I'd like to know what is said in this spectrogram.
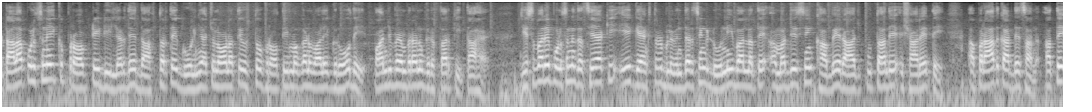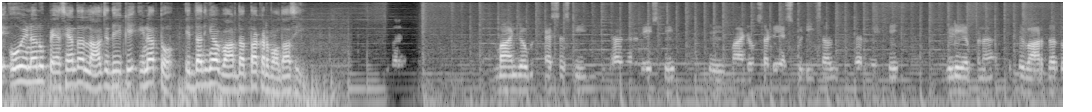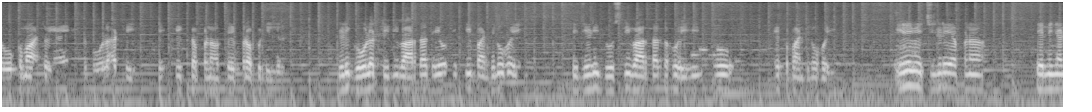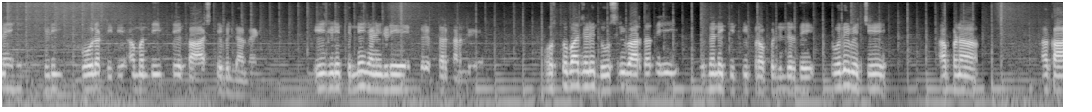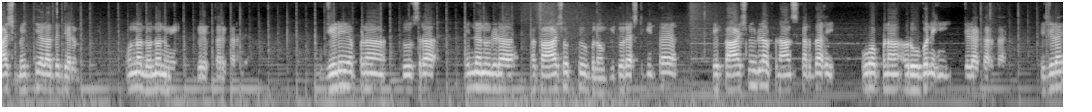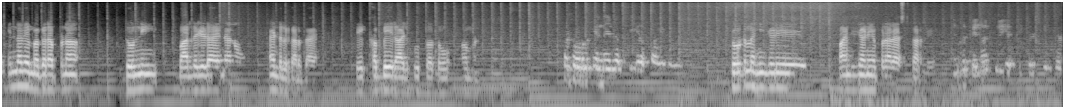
Batala police ਨੇ ਇੱਕ property dealer ਦੇ ਦਫ਼ਤਰ ਤੇ ਗੋਲੀਆਂ ਚਲਾਉਣ ਅਤੇ ਉਸ ਤੋਂ ਫਰੌਤੀ ਮੰਗਣ ਵਾਲੇ ਗਰੋਹ ਦੇ ਪੰਜ ਮੈਂਬਰਾਂ ਨੂੰ ਗ੍ਰਿਫਤਾਰ ਕੀਤਾ ਹੈ। ਜਿਸ ਬਾਰੇ ਪੁਲਿਸ ਨੇ ਦੱਸਿਆ ਕਿ ਇਹ ਗੈਂਗਸਟਰ ਬਲਵਿੰਦਰ ਸਿੰਘ ਡੋਨੀਵਾਲ ਅਤੇ ਅਮਰਜੀਤ ਸਿੰਘ ਖਾਬੇ ਰਾਜਪੂਤਾਂ ਦੇ ਇਸ਼ਾਰੇ ਤੇ ਅਪਰਾਧ ਕਰਦੇ ਸਨ ਅਤੇ ਉਹ ਇਹਨਾਂ ਨੂੰ ਪੈਸਿਆਂ ਦਾ ਲਾਲਚ ਦੇ ਕੇ ਇਹਨਾਂ ਤੋਂ ਇਦਾਂ ਦੀਆਂ ਵਾਰਦਾਤਾਂ ਕਰਵਾਉਂਦਾ ਸੀ। ਮਾਨਯੋਗ ਐਸਐਸਪੀ ਦਾ ਨਿਰਦੇਸ਼ ਤੇ ਤੇ ਮਾਨਯੋਗ ਸਾਡੇ ਐਸਪੀਡੀ ਸਾਹਿਬ ਦੇ ਨਿਰਦੇਸ਼ ਤੇ ਜਿਹੜੇ ਆਪਣਾ ਇੱਥੇ ਵਾਰਦਾਤ ਦੋ ਘਮਾਂਚ ਹੋਈਆਂ ਇੱਕ ਗੋਲ ਹੱਟੀ ਤੇ ਇੱਕ ਆਪਣਾ ਉੱਥੇ ਪ੍ਰੋਪਰਟੀ ਡੀਲਰ ਜਿਹੜੀ ਗੋਲ ਹੱਟੀ ਦੀ ਵਾਰਦਾਤ ਹੈ ਉਹ 21 ਪੰਜ ਨੂੰ ਹੋਈ ਤੇ ਜਿਹੜੀ ਦੂਸਰੀ ਵਾਰਦਾਤ ਹੋਈ ਸੀ, ਉਹ ਇੱਕ ਪੰਜ ਨੂੰ ਹੋਈ ਇਹਦੇ ਵਿੱਚ ਜਿਹੜੇ ਆਪਣਾ ਤਿੰਨ ਜਣੇ ਜਿਹੜੀ ਗੋਲ ਹੱਟੀ ਤੇ ਅਮਨਦੀਪ ਤੇ ਆਕਾਸ਼ ਤੇ ਬਿੱਲਾ ਮੈਣੀ ਇਹ ਜਿਹੜੇ ਤਿੰਨੇ ਜਣੇ ਜਿਹੜੇ ਗ੍ਰਿਫਤਾਰ ਕਰ ਲਏ ਉਸ ਤੋਂ ਬਾਅਦ ਜਿਹੜੇ ਦੂਸਰੀ ਵਾਰਦਾਤ ਸੀ, ਉਹਨਾਂ ਨੇ ਕੀਤੀ ਪ੍ਰੋਪਰਟੀ ਡੀਲਰ ਦੇ। ਉਹਦੇ ਵਿੱਚ ਆਪਣਾ ਆਕਾਸ਼ ਮਹਿਤੇ ਵਾਲਾ ਤੇ ਜਰਮ ਉਹਨਾਂ ਦੋਨਾਂ ਨੂੰ ਗ੍ਰਿਫਤਾਰ ਕਰ ਲਿਆ। ਜਿਹੜੇ ਆਪਣਾ ਦੂਸਰਾ ਇਹਨਾਂ ਨੂੰ ਜਿਹੜਾ ਆਕਾਸ਼ ਉੱਥੇ ਬਲੌਂਗੀ ਤੋਂ ਅਰੈਸਟ ਕੀਤਾ ਹੈ ਤੇ ਆਕਾਸ਼ ਨੂੰ ਜਿਹੜਾ ਫਾਈਨਾਂਸ ਕਰਦਾ ਸੀ ਉਹ ਆਪਣਾ ਰੋਬਨ ਹੀ ਜਿਹੜਾ ਕਰਦਾ ਹੈ ਤੇ ਜਿਹੜਾ ਇਹਨਾਂ ਦੇ ਮਗਰ ਆਪਣਾ ਦੋਨੀ ਬੱਲ ਜਿਹੜਾ ਇਹਨਾਂ ਨੂੰ ਹੈਂਡਲ ਕਰਦਾ ਹੈ ਤੇ ਖੱਬੇ ਰਾਜਪੂਤਾਂ ਤੋਂ ਅਮਨ। ਟੋਟਲ ਕਿੰਨੇ ਵਿਅਕਤੀ ਗ੍ਰਿਫਤਾਰ ਕੀਤੇ ਗਏ? ਟੋਟਲ ਅਸੀਂ ਜਿਹੜੇ ਪੰਜ ਜਣੇ ਆਪਣਾ ਅਰੈਸਟ ਕਰ ਲਏ। ਇਹਦੇ ਪਹਿਲਾਂ ਕੋਈ ਐਕਟੀਵਿਟੀ ਕੀਤੀ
